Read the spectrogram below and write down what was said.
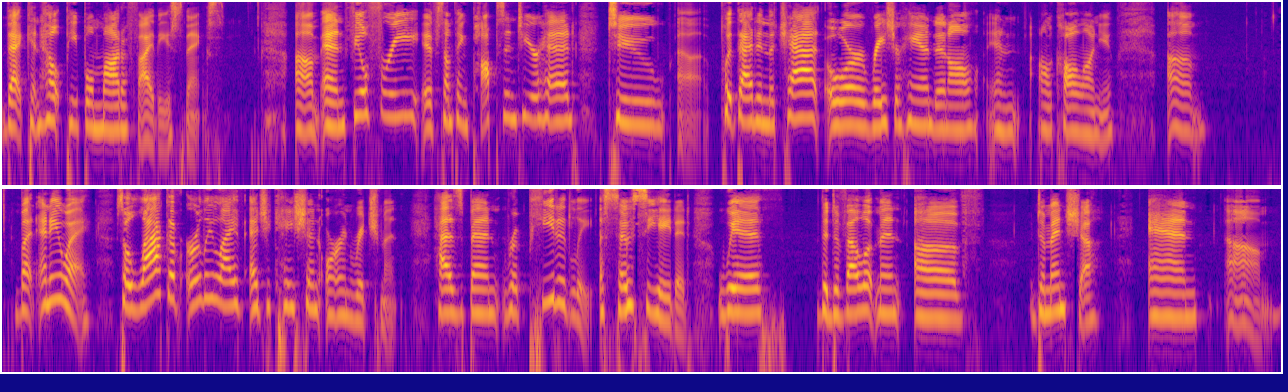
that can help people modify these things? Um, and feel free if something pops into your head to uh, put that in the chat or raise your hand and I'll and I'll call on you. Um, but anyway, so lack of early life education or enrichment has been repeatedly associated with the development of dementia and um,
